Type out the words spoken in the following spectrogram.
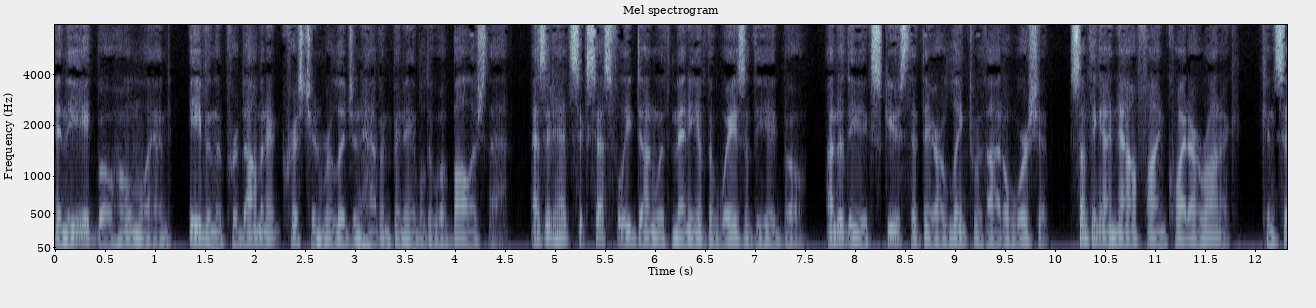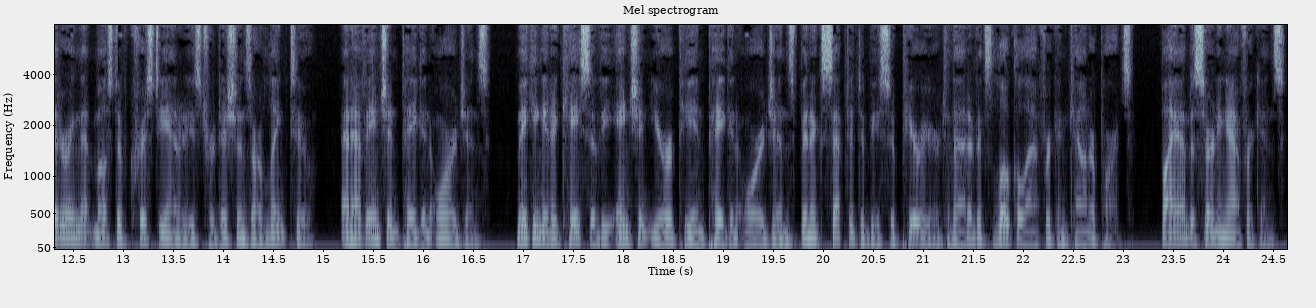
In the Igbo homeland, even the predominant Christian religion haven't been able to abolish that, as it had successfully done with many of the ways of the Igbo, under the excuse that they are linked with idol worship, something I now find quite ironic, considering that most of Christianity's traditions are linked to, and have ancient pagan origins, making it a case of the ancient European pagan origins been accepted to be superior to that of its local African counterparts, by undiscerning Africans,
